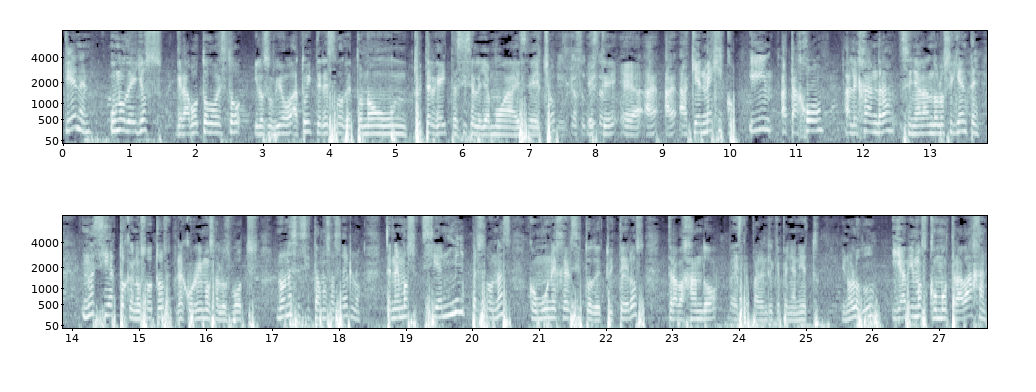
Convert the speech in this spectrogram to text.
tienen. Uno de ellos grabó todo esto y lo subió a Twitter. Eso detonó un Twittergate, así se le llamó a ese hecho, este, eh, aquí en México. Y atajó Alejandra señalando lo siguiente. No es cierto que nosotros recurrimos a los bots, no necesitamos hacerlo. Tenemos 100.000 personas como un ejército de tuiteros trabajando este, para Enrique Peña Nieto. Y no lo dudo. Y ya vimos cómo trabajan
